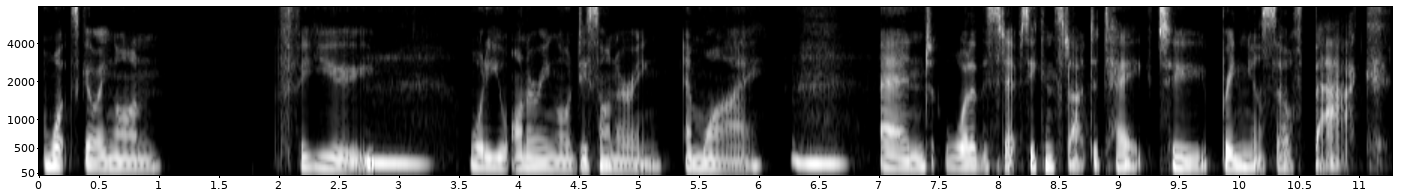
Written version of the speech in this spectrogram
what's going on for you? Mm. What are you honoring or dishonoring and why? Mm. And what are the steps you can start to take to bring yourself back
